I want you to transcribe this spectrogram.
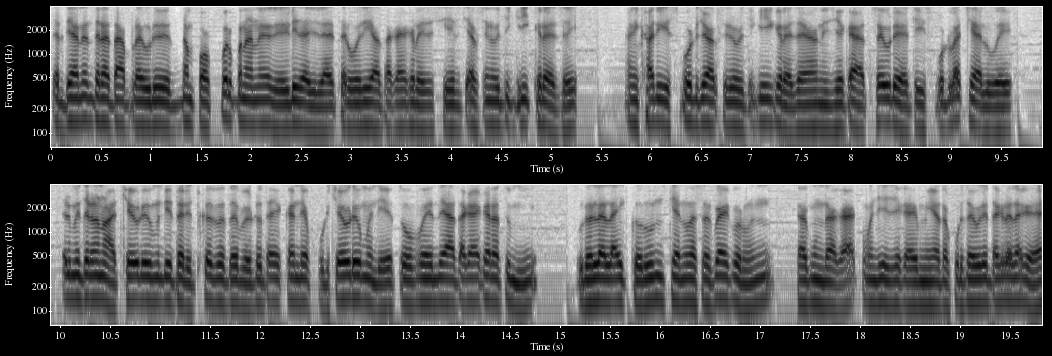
तर त्यानंतर आता आपला व्हिडिओ एकदम प्रॉपरपणाने रेडी झालेला आहे. तर वरी आता काय करायचं? शेअरच्या ऑप्शनवरती क्लिक करायचं आहे आणि खाली स्पोर्टच्या ऑप्शनवरती क्लिक करायचं आहे आणि जे काय आजचा व्हिडिओ आहे ते स्पोर्टला चालू आहे. तर मित्रांनो आजच्या व्हिडिओमध्ये तर इतकंच होतं. भेटत आहे एखाद्या पुढच्या व्हिडिओमध्ये तोपर्यंत आता काय करा तुम्ही? व्हिडिओला लाईक करून चॅनलला सबस्क्राईब करून टाकून टाका. म्हणजे जे काय मी आता पुढचा व्हिडिओ टाकला टाकल्या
